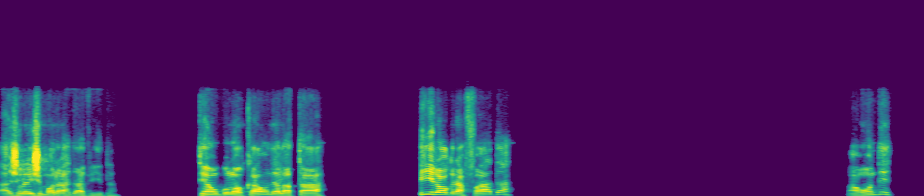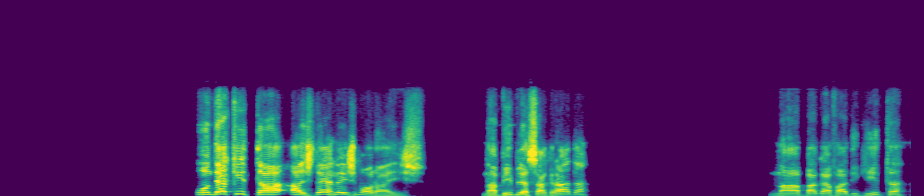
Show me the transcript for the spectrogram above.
As leis morais da vida. Tem algum local onde ela está pirografada? Aonde? Onde é que está as dez leis morais? Na Bíblia Sagrada? Na Bhagavad Gita?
